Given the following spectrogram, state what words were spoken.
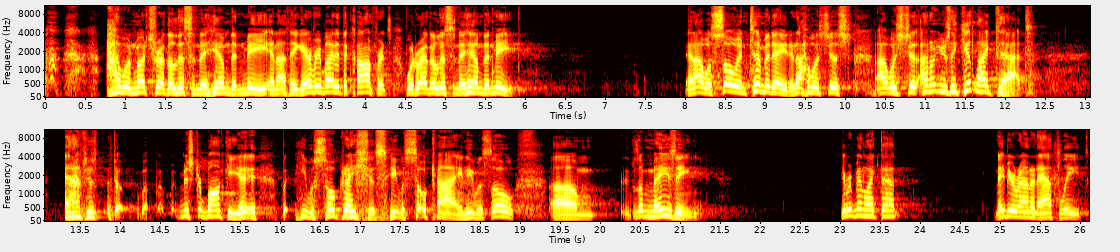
I would much rather listen to him than me, and I think everybody at the conference would rather listen to him than me. And I was so intimidated. I was just, I was just, I don't usually get like that. And I'm just, Mr. Bonnke, eh, but he was so gracious. He was so kind. He was so, um, it was amazing. You ever been like that? Maybe around an athlete,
